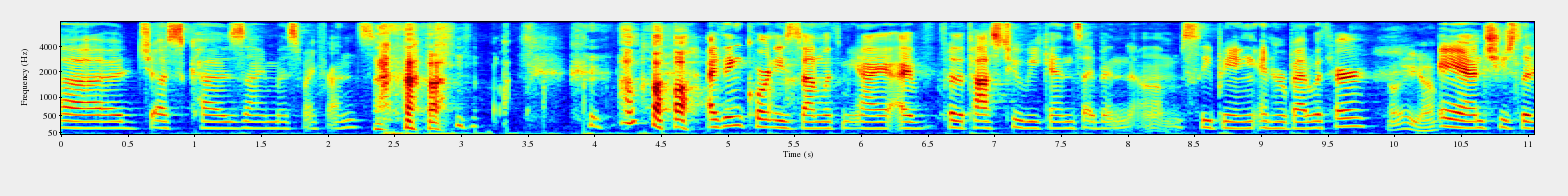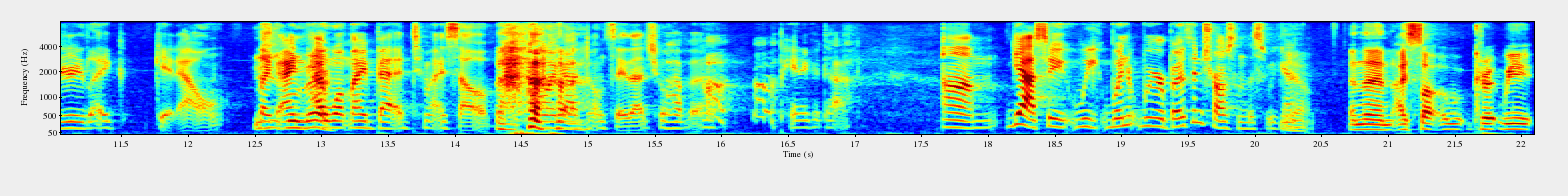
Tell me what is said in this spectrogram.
Uh, just cause I miss my friends. I think Courtney's done with me. I, I've for the past two weekends I've been um, sleeping in her bed with her, Oh, there you go. and she's literally like, "Get out!" You like I, I want my bed to myself. oh my god, don't say that. She'll have a panic attack. Um, yeah. So we when we were both in Charleston this Yeah. weekend. And then I saw we.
